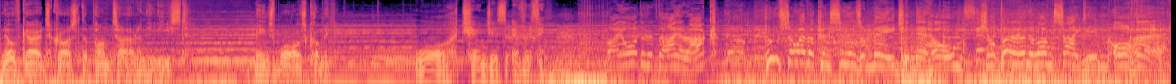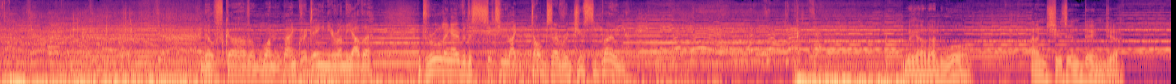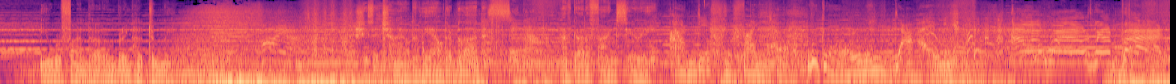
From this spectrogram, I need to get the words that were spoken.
Nilfgaard's crossed the Pontar in the east. Means war's coming. War changes everything. By order of the Hierarch, whosoever conceals a mage in their home shall burn alongside him or her. Nilfgaard on one bank, Redania on the other, drooling over the city like dogs over a juicy bone. We are at war, and she's in danger. You will find her and bring her to me. Fire! She's a child of the Elder Blood. Say now. I've got to find Ciri. And if you find her, the girl will die. Our world will burn!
